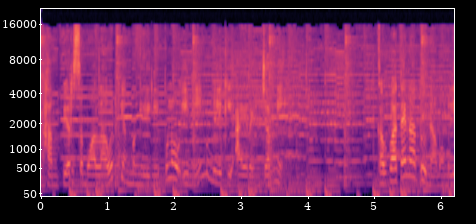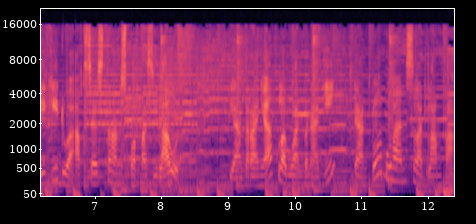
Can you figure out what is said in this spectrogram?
Hampir semua laut yang mengelilingi pulau ini memiliki air yang jernih. Kabupaten Natuna memiliki dua akses transportasi laut, di antaranya Pelabuhan Penagi dan Pelabuhan Selat Lampa.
